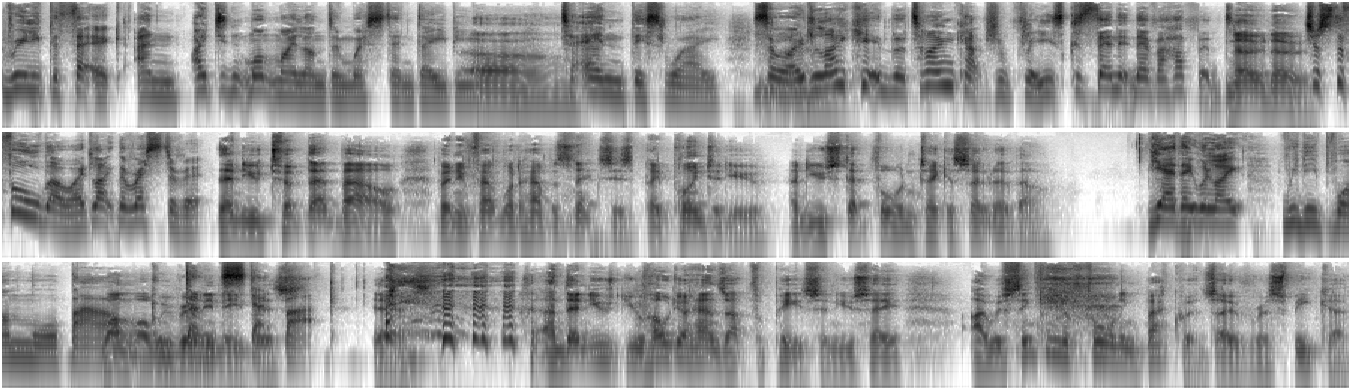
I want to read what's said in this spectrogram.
really pathetic. And I didn't want my London West End debut oh. to end this way, so I'd like it in the time capsule, please, because then it never happened. No, no. Just the fall, though. I'd like the rest of it. Then you took that bow, but in fact, what happens next is they point at you and you step forward and take a solo bow. Yeah, they were like, we need one more bow. One more, we really need step this. back. Yes. and then you, you hold your hands up for peace and you say, I was thinking of falling backwards over a speaker,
